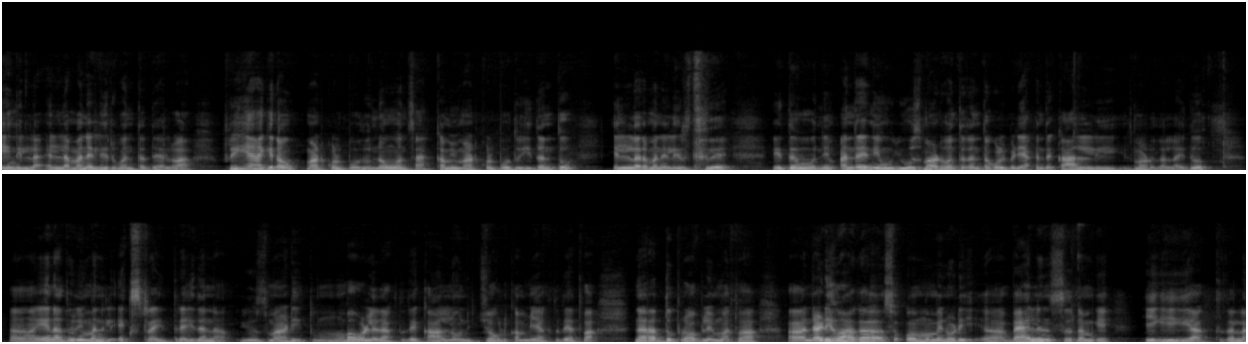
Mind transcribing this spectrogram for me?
ಏನಿಲ್ಲ. ಎಲ್ಲ ಮನೇಲಿ ಇರುವಂಥದ್ದೇ ಅಲ್ವಾ? ಫ್ರೀಯಾಗಿ ನಾವು ಮಾಡ್ಕೊಳ್ಬೋದು. ನೋವನ್ನು ಸಹ ಕಮ್ಮಿ ಮಾಡ್ಕೊಳ್ಬೋದು. ಇದಂತೂ ಎಲ್ಲರ ಮನೇಲಿ ಇರ್ತದೆ. ಇದು ನೀವು ಅಂದರೆ ನೀವು ಯೂಸ್ ಮಾಡುವಂಥದ್ದನ್ನು ತೊಗೊಳ್ಬೇಡಿ. ಯಾಕಂದರೆ ಕಾಲಲ್ಲಿ ಇದು ಮಾಡೋದಲ್ಲ ಇದು. ಏನಾದರೂ ನಿಮ್ಮ ಮನೇಲಿ ಎಕ್ಸ್ಟ್ರಾ ಇದ್ದರೆ ಇದನ್ನು ಯೂಸ್ ಮಾಡಿ ತುಂಬ ಒಳ್ಳೆಯದಾಗ್ತದೆ ಕಾಲು ನೋವು ನಿಜವಾಗ್ಲೂ ಕಮ್ಮಿ ಆಗ್ತದೆ. ಅಥವಾ ನರದ್ದು ಪ್ರಾಬ್ಲಮ್ ಅಥವಾ ನಡೆಯುವಾಗ ಒಮ್ಮೊಮ್ಮೆ ನೋಡಿ ಬ್ಯಾಲೆನ್ಸ್ ನಮಗೆ ಹೀಗೆ ಹೀಗೆ ಆಗ್ತದಲ್ಲ.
